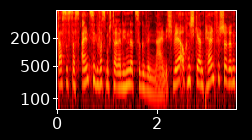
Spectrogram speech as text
Das ist das Einzige, was mich daran hindert zu gewinnen. Nein, ich wäre auch nicht gern Perlenfischerin.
